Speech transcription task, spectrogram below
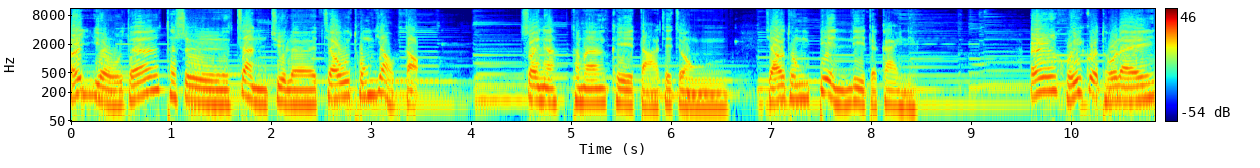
而有的它是占据了交通要道，所以呢，他们可以打这种交通便利的概念。而回过头来，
